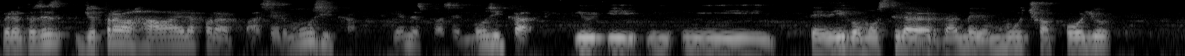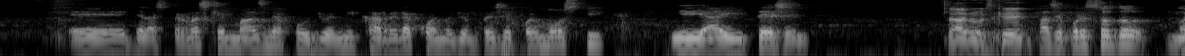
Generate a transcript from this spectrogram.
Pero entonces yo trabajaba era para hacer música, ¿entiendes? Para hacer música y, y, y- y te digo, Mosti, la verdad me dio mucho apoyo. Eh, de las personas que más me apoyó en mi carrera cuando yo empecé fue Mosti y de ahí Tessel. claro, es que Pasé por estos dos, No,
